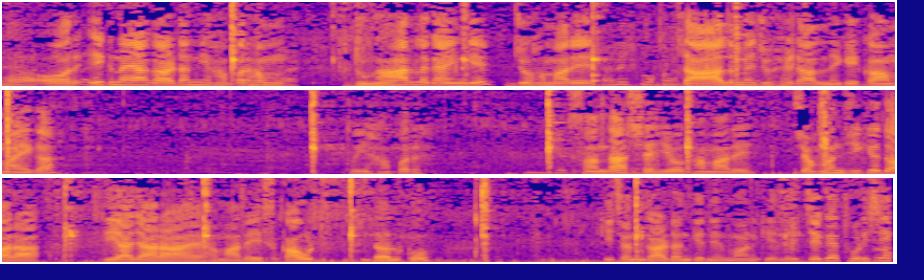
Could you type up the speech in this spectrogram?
और एक नया गार्डन यहाँ पर हम धुंगार लगाएँगे जो हमारे दाल में जो है डालने के काम आएगा। तो यहाँ पर शानदार सहयोग हमारे चौहान जी के द्वारा दिया जा रहा है हमारे स्काउट दल को किचन गार्डन के निर्माण के लिए। जगह थोड़ी सी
